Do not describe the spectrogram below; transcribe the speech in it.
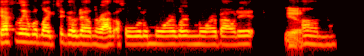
definitely would like to go down the rabbit hole a little more, learn more about it. yeah, Um,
